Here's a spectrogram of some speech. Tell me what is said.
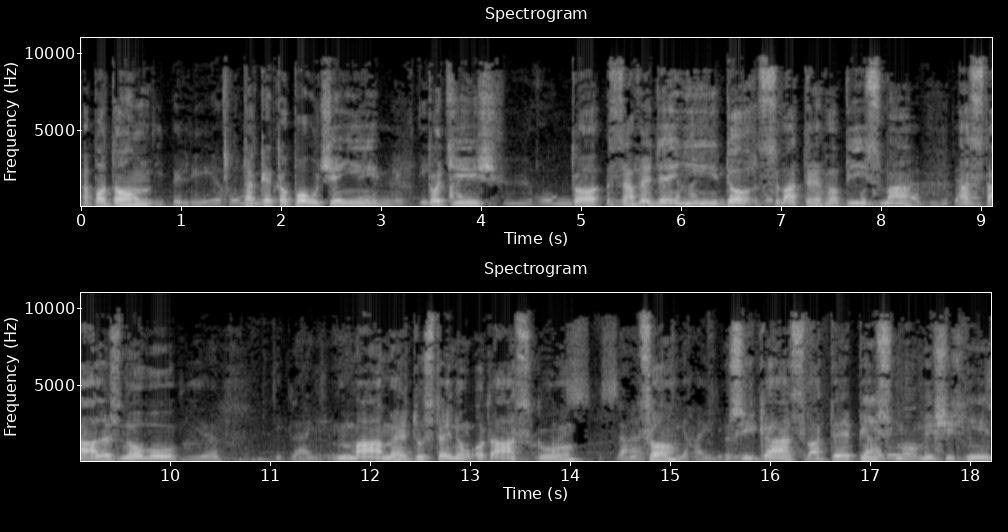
A potom také to poučení, totiž to zavedení do svatého písma a stále znovu máme tu stejnou otázku, co říká svaté písmo. My všichni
